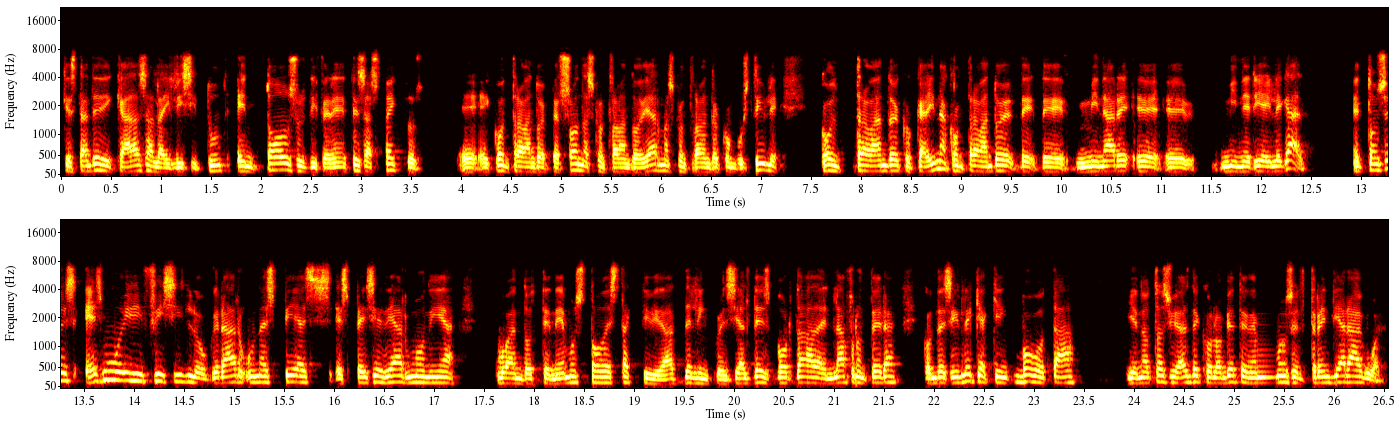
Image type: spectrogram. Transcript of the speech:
que están dedicadas a la ilicitud en todos sus diferentes aspectos. Eh, eh, contrabando de personas, contrabando de armas, contrabando de combustible, contrabando de cocaína, contrabando de, eh, minería ilegal. Entonces, es muy difícil lograr una especie de armonía cuando tenemos toda esta actividad delincuencial desbordada en la frontera, con decirle que aquí en Bogotá y en otras ciudades de Colombia tenemos el tren de Aragua,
